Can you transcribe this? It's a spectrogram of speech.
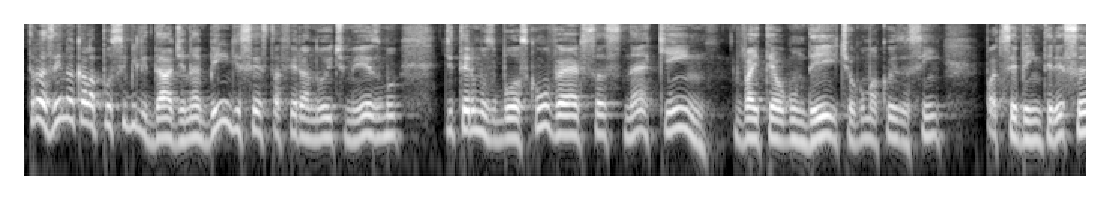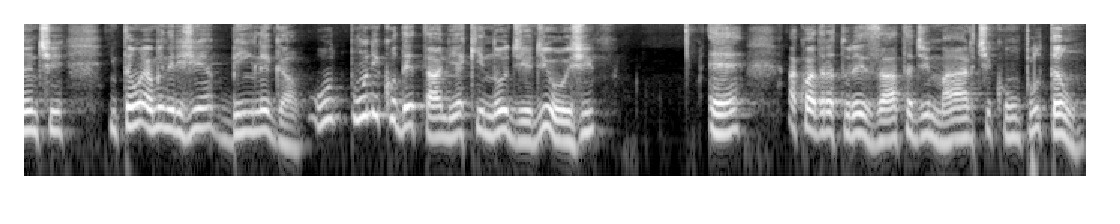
trazendo aquela possibilidade, né, bem de sexta-feira à noite mesmo, de termos boas conversas, né? Quem vai ter algum date, alguma coisa assim, pode ser bem interessante. Então é uma energia bem legal. O único detalhe é que no dia de hoje é a quadratura exata de Marte com Plutão.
